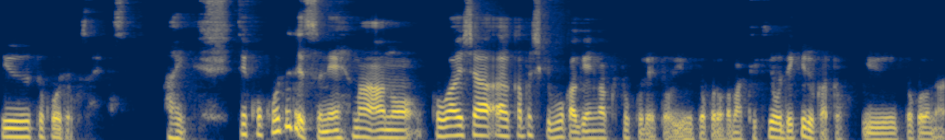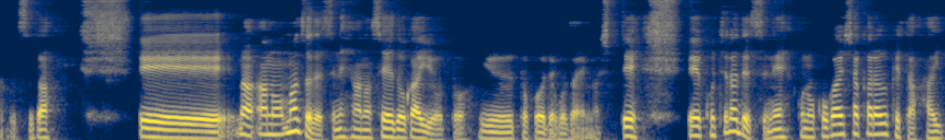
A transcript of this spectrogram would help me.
というところでございます。はい。で、ここでですね、まあ、あの、子会社株式防火減額特例というところが、ま、適用できるかというところなんですが、えー、まあ、あの、まずはですね、あの、制度概要というところでございまして、えー、こちらですね、この子会社から受けた配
